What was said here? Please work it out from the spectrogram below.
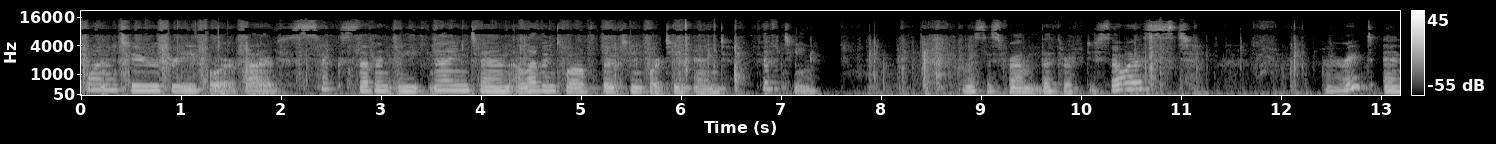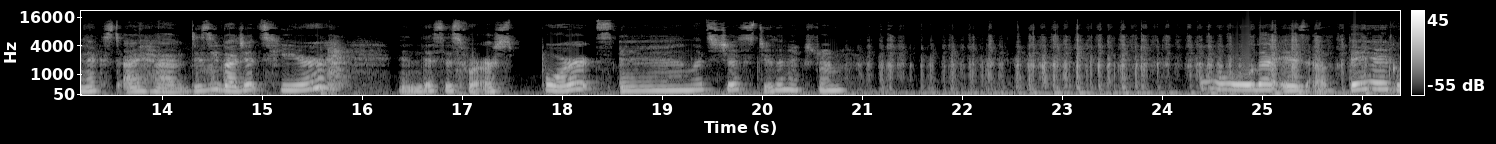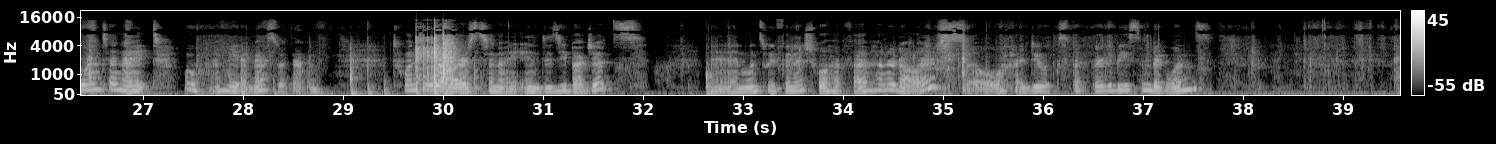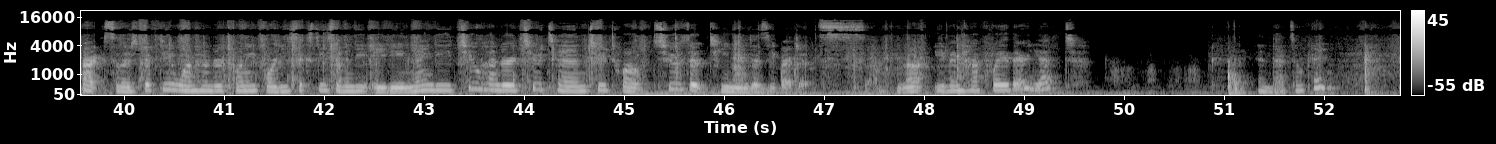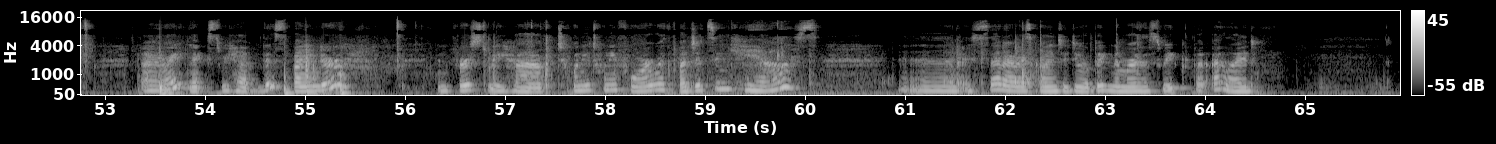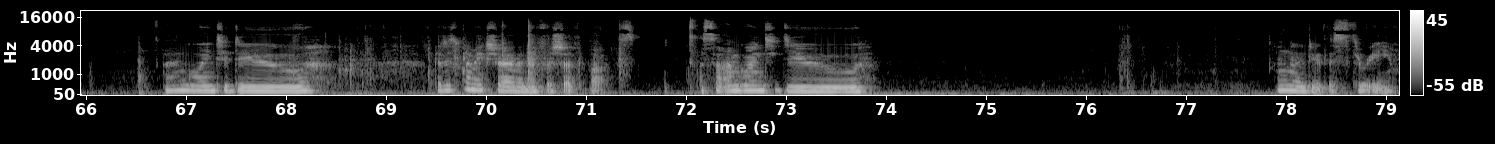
1, 2, 3, 4, 5, 6, 7, 8, 9, 10, 11, 12, 13, 14, and 15. And this is from the Thrifty Sewist. All right, and next I have Dizzy Budgets here. And this is for our sports. And let's just do the next one. Oh, that is a big one tonight. Oh, I made a mess with that one. $20 tonight in Dizzy Budgets. And once we finish, we'll have $500. So I do expect there to be some big ones. All right, so there's 50, 100, 20, 40, 60, 70, 80, 90, 200, 210, 212, 213 in Dizzy Budgets. So not even halfway there yet. And that's okay. All right, next we have this binder. And first we have 2024 with Budgets in Chaos. And I said I was going to do a big number this week, but I lied. I'm going to do, I just want to make sure I have enough for Shut the Box. So I'm going to do, I'm going to do this three.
